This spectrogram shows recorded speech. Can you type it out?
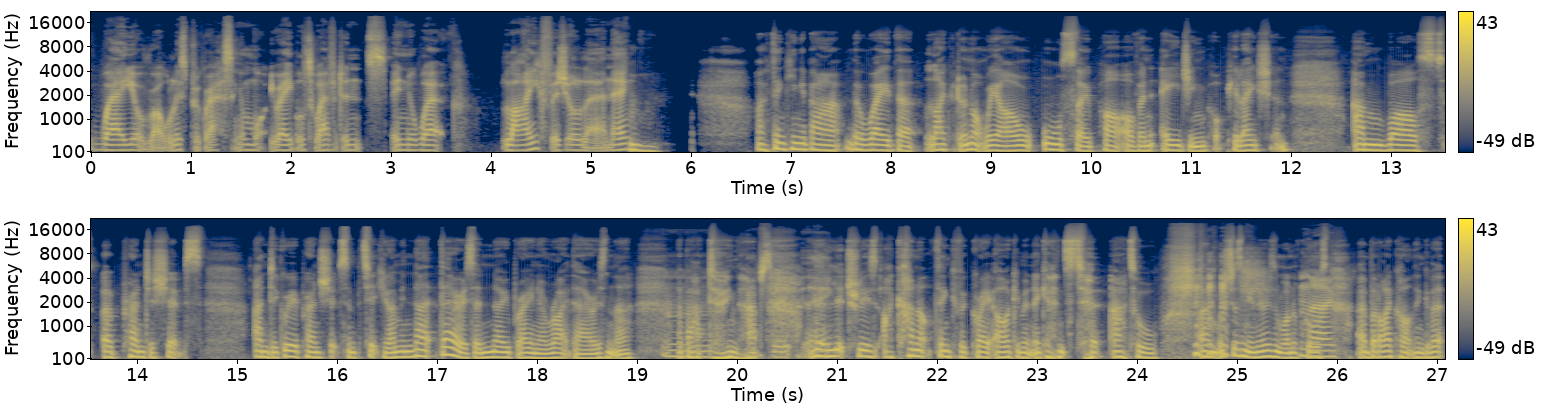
where your role is progressing and what you're able to evidence in your work life as you're learning. Mm. I'm thinking about the way that, like it or not, we are also part of an aging population. And whilst apprenticeships and degree apprenticeships in particular. I mean, that there is a no-brainer right there, isn't there, mm, about doing that? Absolutely. There literally is. I cannot think of a great argument against it at all, um, which doesn't mean there isn't one, of course, no. uh, but I can't think of it.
